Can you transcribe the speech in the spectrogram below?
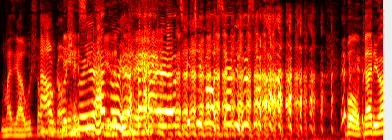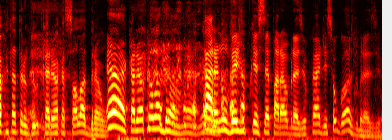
Mas gaúcho é um Ah, o povo bem gaúcho não ia, ressentido não ia, eu discuti com você nisso. Bom, o carioca tá tranquilo, o carioca é só ladrão. É, carioca é o ladrão. É, Cara, eu não vejo por que separar o Brasil por causa disso. Eu gosto do Brasil.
